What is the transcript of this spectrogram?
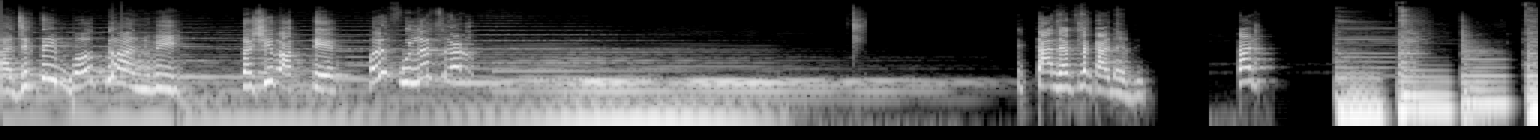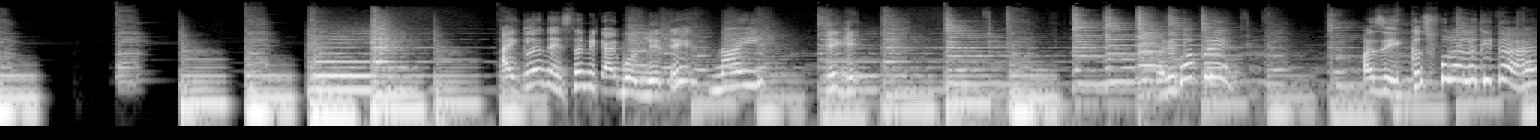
प्राजक्ताई बघ ग अन्वी कशी वागते. मला फुलंच काढ. कानातलं काढ आधी. काढ. ऐकलं नाहीस ना मी काय बोलले ते? नाही. हे घे. अरे बापरे. आज एकच फुल आलं की काय?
